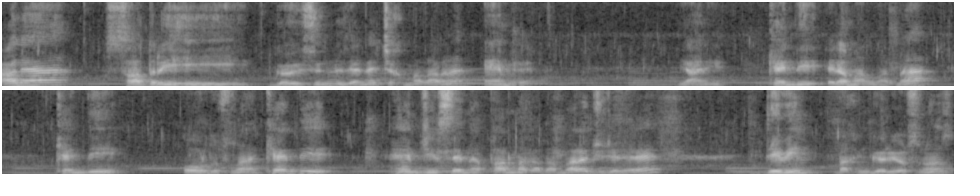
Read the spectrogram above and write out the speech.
Ala sadrihi göğsünün üzerine çıkmalarını emret. Yani kendi elemanlarına kendi ordusuna, kendi hem cinslerine parmak adamlara, cücelere devin bakın görüyorsunuz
